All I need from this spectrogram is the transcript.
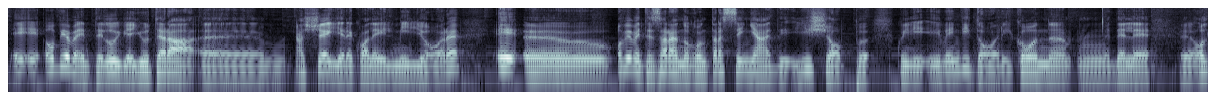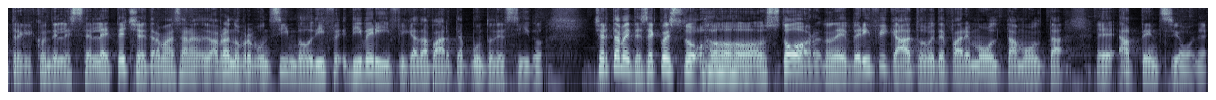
e, e ovviamente lui vi aiuterà aiuterà ehm, a scegliere qual è il migliore e eh, ovviamente saranno contrassegnati gli shop, quindi i venditori con mh, mm, delle eh, oltre che con delle stellette eccetera, ma saranno, avranno proprio un simbolo di, di, verifica da parte appunto del sito. Certamente se questo oh, store non è verificato dovete fare molta molta eh, attenzione.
